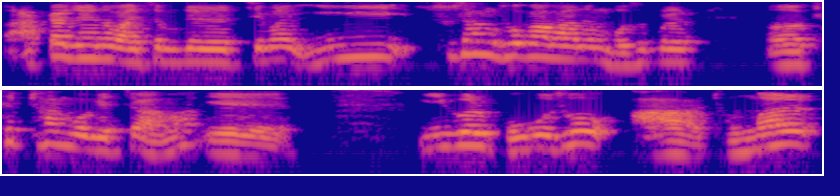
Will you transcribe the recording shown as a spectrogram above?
아까 전에도 말씀드렸지만 이 수상 소감하는 모습을 어, 캡처한 거겠죠 아마 예 이걸 보고서 아 정말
